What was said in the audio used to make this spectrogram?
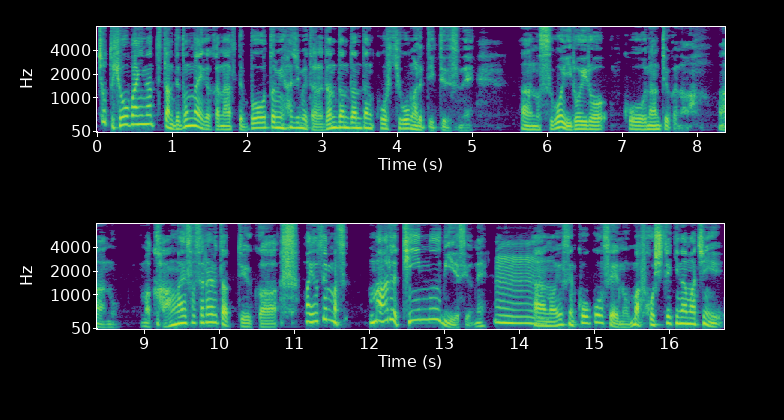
ちょっと評判になってたんで、どんな映画かなってぼーっと見始めたら、だんだんだんだんこう引き込まれていってですね、あの、すごいいろいろ、こう、なんていうかな、あの、まあ、考えさせられたっていうか、まあ、要するに、まあ、すまあ、あるいはティーンムービーですよね。うん。あの、要するに高校生の、まあ、保守的な街に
